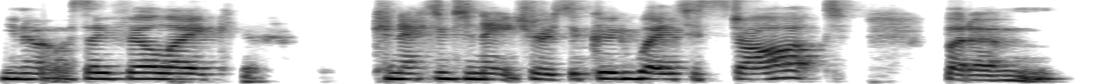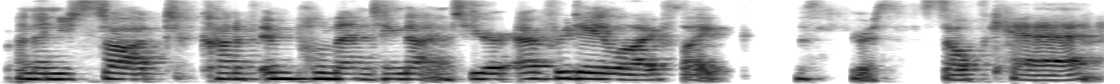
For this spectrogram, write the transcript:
you know so i feel like connecting to nature is a good way to start but um and then you start kind of implementing that into your everyday life like your self-care.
